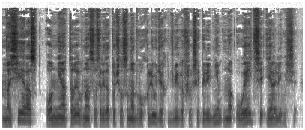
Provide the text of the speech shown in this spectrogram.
На сей раз он неотрывно сосредоточился на двух людях, двигавшихся перед ним на Уэйтсе и Оливасе —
